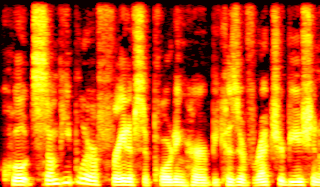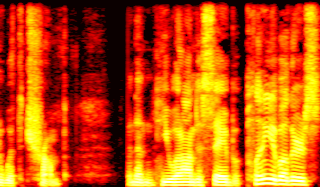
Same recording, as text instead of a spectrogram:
quote, some people are afraid of supporting her because of retribution with Trump. And then he went on to say, but plenty of others,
